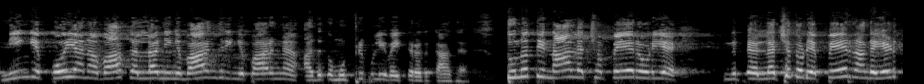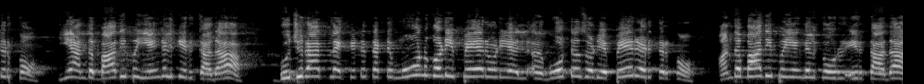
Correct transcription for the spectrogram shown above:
நீங்க பொய்யான வாக்கெல்லாம் நீங்க வாங்குறீங்க பாருங்க அதுக்கு முற்றுப்புள்ளி வைக்கிறதுக்காக. தொண்ணூத்தி நாலு லட்சம் பேருடைய லட்சத்துடைய பேர் நாங்க எடுத்திருக்கோம். ஏன் அந்த பாதிப்பு எங்களுக்கு இருக்காதா? குஜராத்ல கிட்டத்தட்ட மூணு கோடி பேருடைய ஓட்டர்ஸோடைய பேர் எடுத்திருக்கோம். அந்த பாதிப்பு எங்களுக்கு ஒரு இருக்காதா?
